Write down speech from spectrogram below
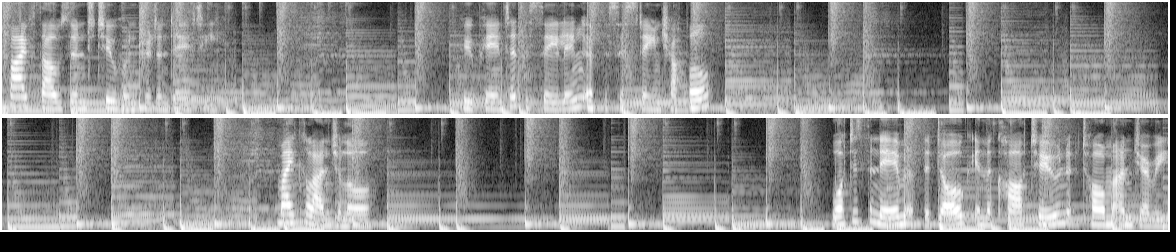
Five thousand two hundred and eighty. Who painted the ceiling of the Sistine Chapel? Michelangelo. What is the name of the dog in the cartoon Tom and Jerry?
